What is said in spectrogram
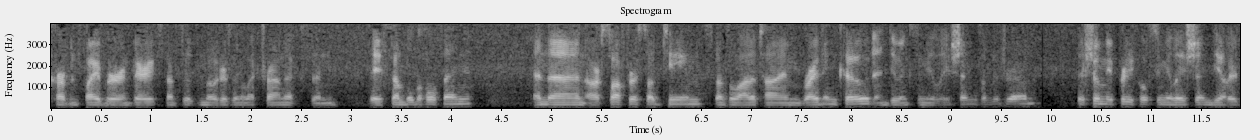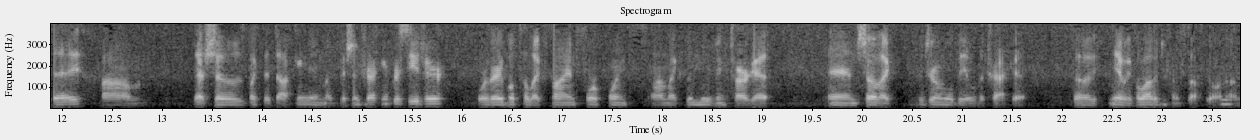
carbon fiber and very expensive motors and electronics, and they assemble the whole thing. And then our software sub team spends a lot of time writing code and doing simulations of the drone. They showed me a pretty cool simulation the other day um, that shows like the docking and like vision tracking procedure, where they're able to like find four points on like the moving target and show like the drone will be able to track it. So yeah, we have a lot of different stuff going on.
